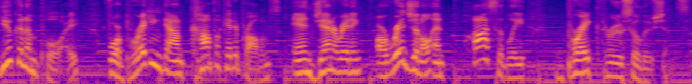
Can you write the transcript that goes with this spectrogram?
you can employ for breaking down complicated problems and generating original and possibly breakthrough solutions.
